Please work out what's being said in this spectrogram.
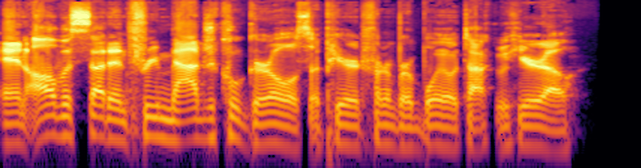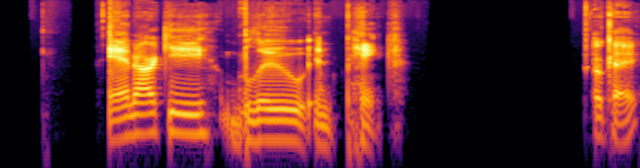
And all of a sudden, three magical girls appear in front of our boy Otaku Hero Anarchy, Blue, and Pink. okay.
